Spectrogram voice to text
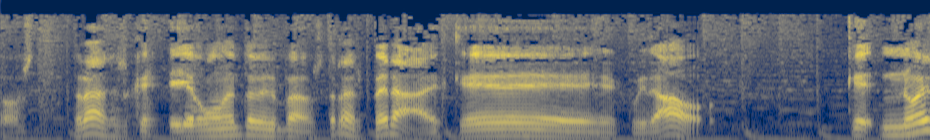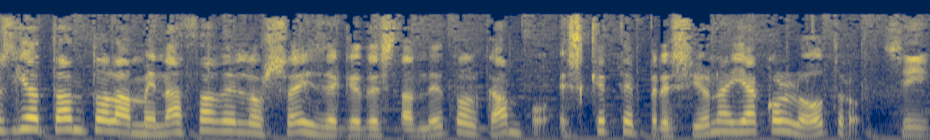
ostras, es que llega un momento que ostras, espera, es que, cuidado. Que no es ya tanto la amenaza de los seis de que te estande todo el campo, es que te presiona ya con lo otro. Sí,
